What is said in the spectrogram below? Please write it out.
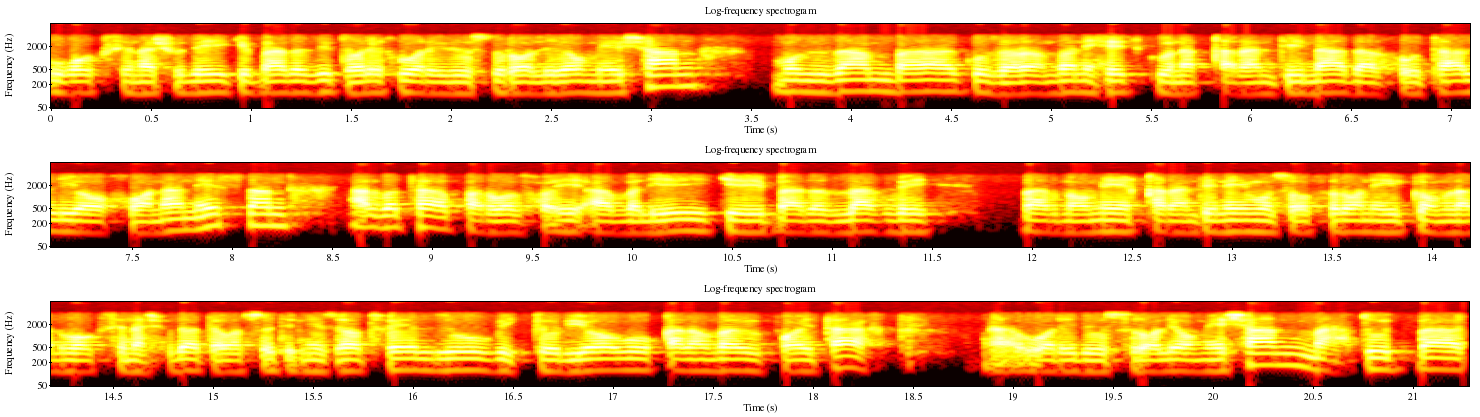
واکسینه شده ای که بعد از این تاریخ وارد استرالیا میشن ملزم به گذراندن هیچ گونه قرنطینه در هتل یا خانه نیستند البته پروازهای اولیه‌ای که بعد از لغو برنامه قرنطینه مسافران کاملا واکسینه شده توسط نیوزات فیلز و ویکتوریا و قلمرو پایتخت. وارد استرالیا میشن محدود به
